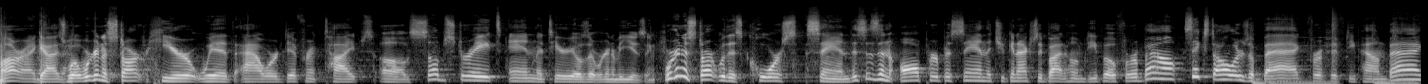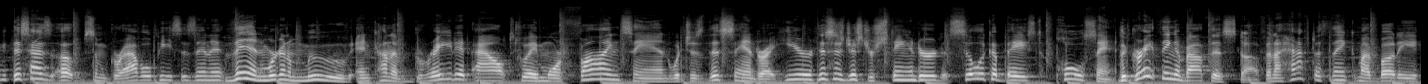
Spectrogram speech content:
All right guys, well we're gonna start here with our different types of substrates and materials that we're gonna be using. We're gonna start with this coarse sand. This is an all-purpose sand that you can actually buy at Home Depot for about $6 a bag for a 50 pound bag. This has uh, some gravel pieces in it. Then we're gonna move and kind of grade it out to a more fine sand, which is this sand right here. This is just your standard silica-based pool sand. The great thing about this stuff, and I have to thank my buddy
